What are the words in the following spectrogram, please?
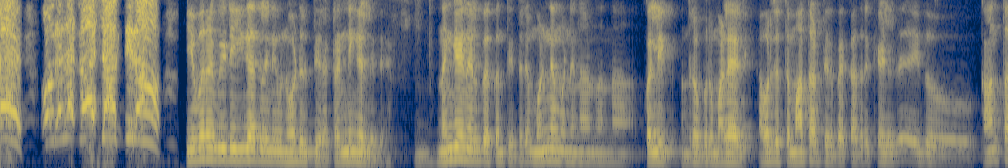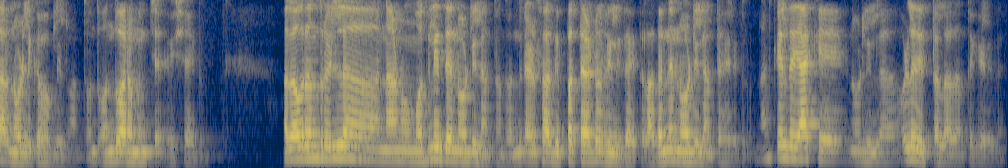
ಬಿಟ್ರೆ ಅವರೆಲ್ಲ ನಾಶ ಆಗ್ತೀರಾ? ಇವರ ವಿಡಿಯೋ ಈಗಾಗಲೇ ನೀವು ನೋಡಿರ್ತೀರ ಟ್ರೆಂಡಿಂಗ್ ಅಲ್ಲಿದೆ. ಏನ್ ಹೇಳ್ಬೇಕಂತಿದ್ರೆ, ಮೊನ್ನೆ ಮೊನ್ನೆ ನಾನು ನನ್ನ ಕೊಲ್ಲಿಗ್ ಅಂದ್ರೆ ಒಬ್ಬರು ಮಳೆಯಲ್ಲಿ ಅವ್ರ ಜೊತೆ ಮಾತಾಡ್ತಿರ್ಬೇಕಾದ್ರೆ ಕೇಳಿದೆ, ಇದು ಕಾಂತಾರ ನೋಡ್ಲಿಕ್ಕೆ ಹೋಗ್ಲಿಲ್ವಾ ಅಂತ. ಒಂದು ಒಂದು ವಾರ ಮುಂಚೆ ವಿಷಯ ಇದು. ಆಗ ಅವರಂದ್ರು, ಇಲ್ಲ, ನಾನು ಮೊದಲಿದ್ದೆ ನೋಡ್ಲಿಲ್ಲ ಅಂತಂದ್ರು. ಅಂದ್ರೆ ಎರಡ್ ಸಾವಿರದ ಇಪ್ಪತ್ತೆರಡರಲ್ಲಿ ರಿಲೀಸ್ ಆಯ್ತಲ್ಲ, ಅದನ್ನೇ ನೋಡ್ಲಿಲ್ಲ ಅಂತ ಹೇಳಿದ್ರು. ನಾನು ಕೇಳಿದೆ, ಯಾಕೆ ನೋಡ್ಲಿಲ್ಲ? ಒಳ್ಳೇದಿತ್ತಲ್ಲ ಅದಂತ ಕೇಳಿದೆ.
